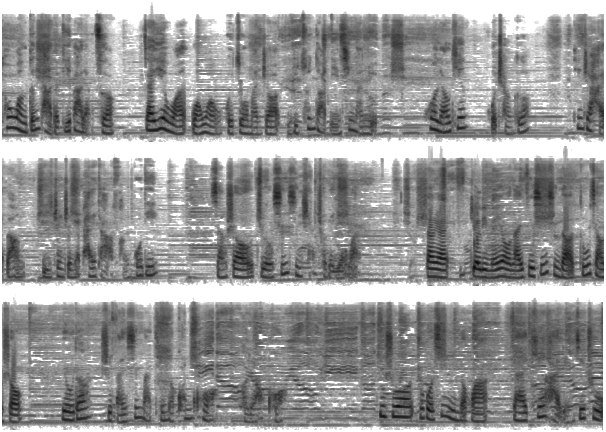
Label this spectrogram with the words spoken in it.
通往灯塔的堤坝两侧，在夜晚往往会坐满着渔村的年轻男女，或聊天，或唱歌。听着海浪一阵阵的拍打防波堤，享受只有星星闪烁的夜晚。当然，这里没有来自星星的都教授，有的是繁星满天的空阔和辽阔。据说，如果幸运的话，在天海连接处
